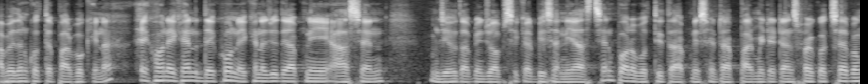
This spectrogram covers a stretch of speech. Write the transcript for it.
আবেদন করতে পারব কি না এখন এখানে দেখুন, এখানে যদি আপনি আসেন, যেহেতু আপনি জব সিকার ভিসা নিয়ে আসছেন, পরবর্তীতে আপনি সেটা পারমিটে ট্রান্সফার করছেন এবং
